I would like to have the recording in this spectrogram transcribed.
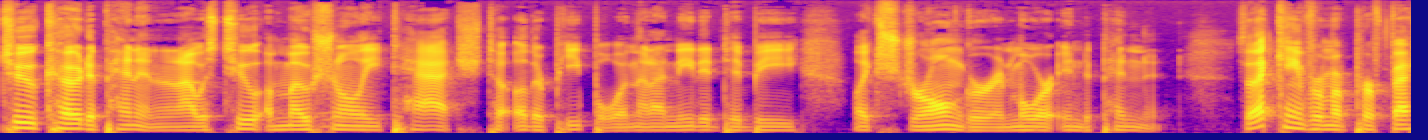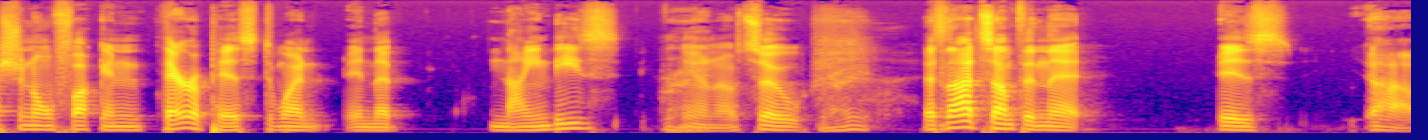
too codependent and I was too emotionally attached to other people, and that I needed to be like stronger and more independent. So that came from a professional fucking therapist when in the 90s You know, so Right. it's not something that is. Uh,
